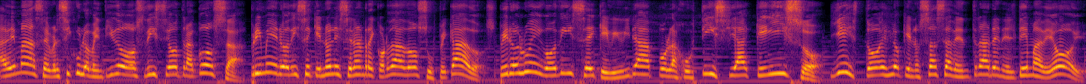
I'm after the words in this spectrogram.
Además, el versículo 22 dice otra cosa. Primero dice que no le serán recordados sus pecados, pero luego dice que vivirá por la justicia que hizo. Y esto es lo que nos hace adentrar en el tema de hoy.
